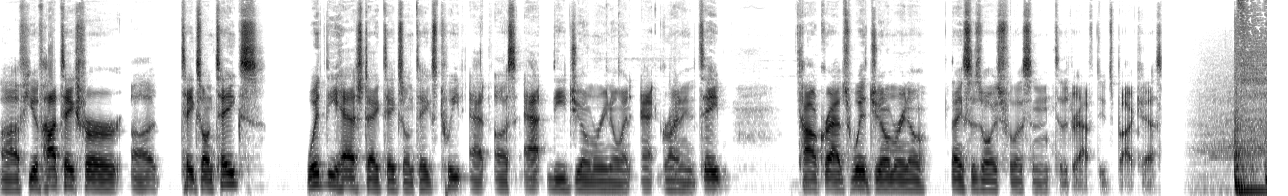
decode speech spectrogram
uh, if you have hot takes for uh, takes on takes with the hashtag takes on takes, tweet at us at the Joe Marino and at grinding the tape. Kyle Crabbs with Joe Marino. Thanks as always for listening to the Draft Dudes podcast.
